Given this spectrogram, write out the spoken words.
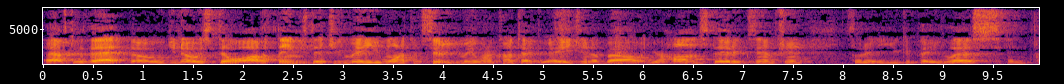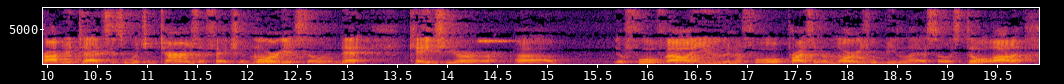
after that, though, you know, it's still a lot of things that you may want to consider. You may want to contact your agent about your homestead exemption so that you could pay less in property taxes, which in turn affects your mortgage. So in that case, your uh, the full value and the full price of the mortgage would be less. So it's still a lot of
